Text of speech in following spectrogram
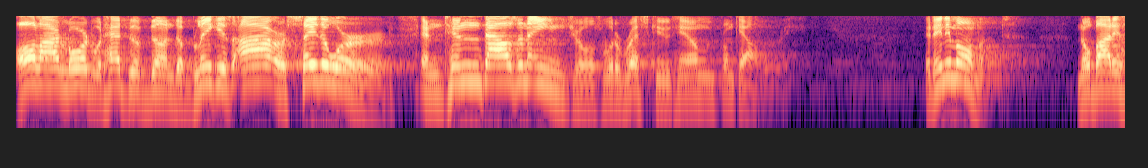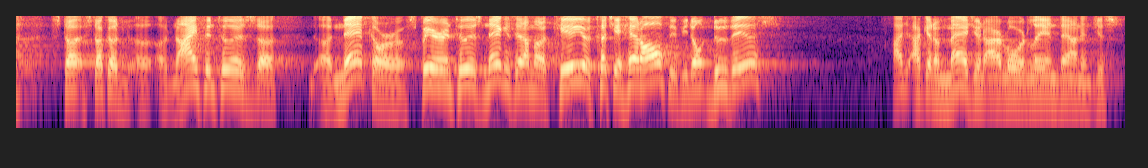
all our Lord would have to have done to blink his eye or say the word, and 10,000 angels would have rescued him from Calvary. At any moment, nobody stu- stuck a, a, knife into his uh, neck or a spear into his neck and said, I'm going to kill you or cut your head off if you don't do this. I, I can imagine our Lord laying down and just,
